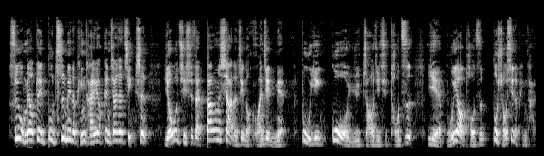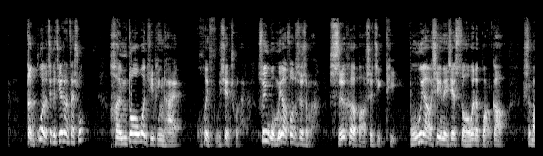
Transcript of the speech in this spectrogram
所以我们要对不知名的平台要更加的谨慎，尤其是在当下的这个环节里面，不应过于着急去投资，也不要投资不熟悉的平台，等过了这个阶段再说。很多问题平台会浮现出来的，所以我们要做的是什么？时刻保持警惕，不要信那些所谓的广告。什么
